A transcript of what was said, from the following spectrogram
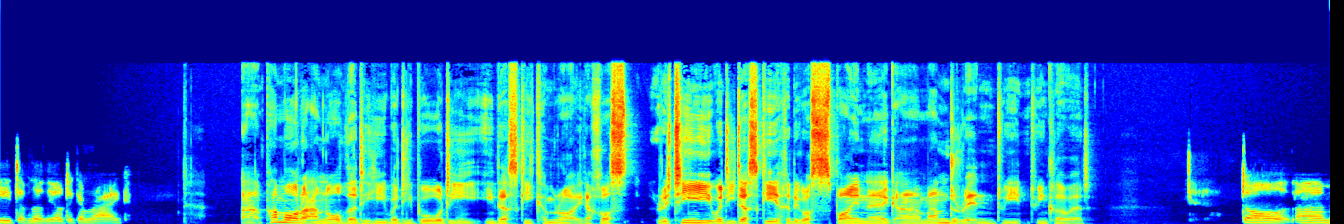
i defnyddio dy Gymraeg. A pa mor anodd ydy hi wedi bod i, i ddysgu Cymraeg? Achos rwy ti wedi dysgu ychydig o Sbaeneg a Mandarin, dwi'n dwi clywed. Do um,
